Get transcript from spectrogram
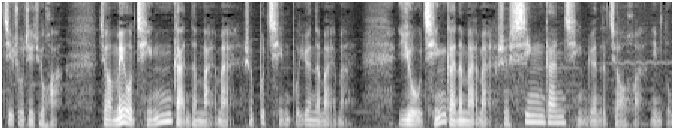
记住这句话，叫没有情感的买卖是不情不愿的买卖，有情感的买卖是心甘情愿的交换。你们懂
